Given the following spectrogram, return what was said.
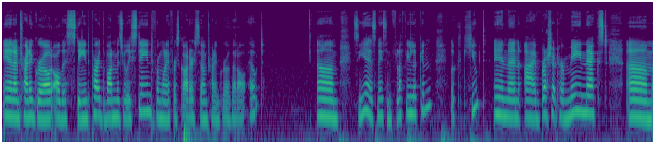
And I'm trying to grow out all this stained part. The bottom is really stained from when I first got her, so I'm trying to grow that all out. Um, so yeah, it's nice and fluffy looking, looks cute. And then I brush out her mane next. Um,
